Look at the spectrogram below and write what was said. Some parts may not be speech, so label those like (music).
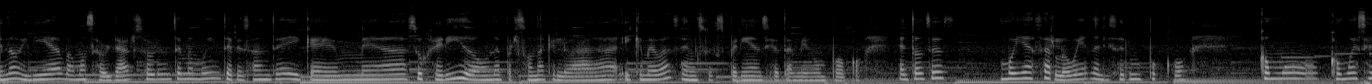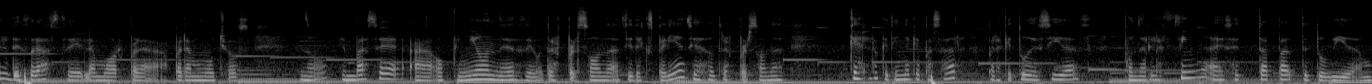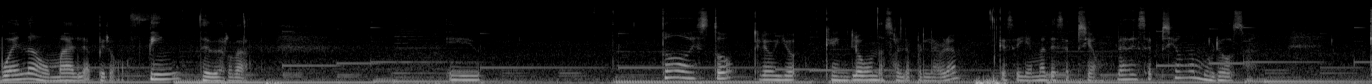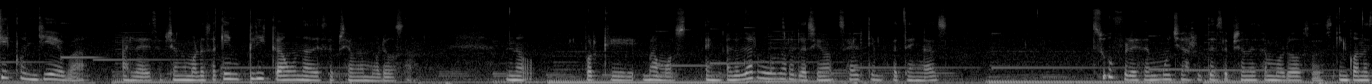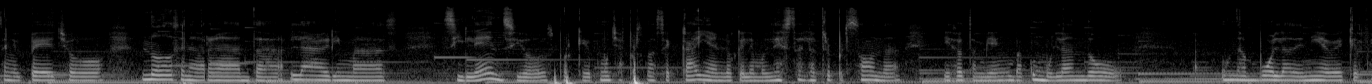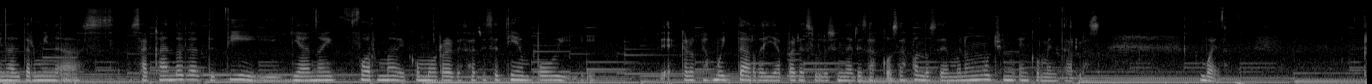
Bueno, hoy día vamos a hablar sobre un tema muy interesante y que me ha sugerido una persona que lo haga y que me base en su experiencia también un poco. Entonces voy a hacerlo, voy a analizar un poco cómo, cómo es el desgaste del amor para, para muchos, ¿no? En base a opiniones de otras personas y de experiencias de otras personas qué es lo que tiene que pasar para que tú decidas ponerle fin a esa etapa de tu vida, buena o mala, pero fin de verdad. Y todo esto creo yo que engloba una sola palabra que se llama decepción. La decepción amorosa. ¿Qué conlleva a la decepción amorosa? ¿Qué implica una decepción amorosa? No, porque vamos, a lo largo de una relación, sea el tiempo que tengas, sufres de muchas decepciones amorosas, incones en el pecho, nudos en la garganta, lágrimas, silencios, porque muchas personas se callan lo que le molesta a la otra persona y eso también va acumulando una bola de nieve que al final terminas sacándola de ti y ya no hay forma de cómo regresar ese tiempo y, creo que es muy tarde ya para solucionar esas cosas cuando se demoran mucho en comentarlas. Bueno,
